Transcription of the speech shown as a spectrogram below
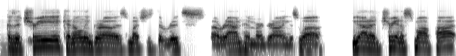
Because a tree can only grow as much as the roots around him are growing as well. You got a tree in a small pot,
